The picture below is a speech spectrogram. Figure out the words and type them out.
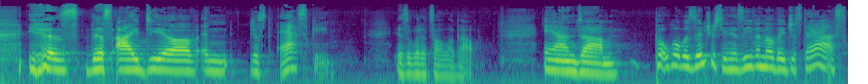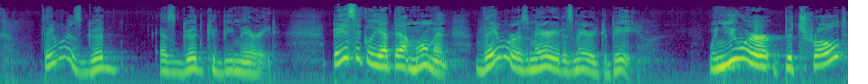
is this idea of, and just asking is what it's all about. And, um, but what was interesting is even though they just asked, they were as good as good could be married. Basically, at that moment, they were as married as married could be. When you were betrothed,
